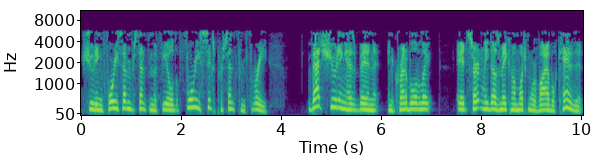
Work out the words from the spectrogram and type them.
shooting 47% from the field, 46% from 3. That shooting has been incredible of late. It certainly does make him a much more viable candidate.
